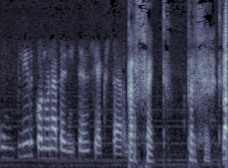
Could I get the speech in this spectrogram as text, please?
cumplir con una penitencia externa. Perfecto. Perfecto.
